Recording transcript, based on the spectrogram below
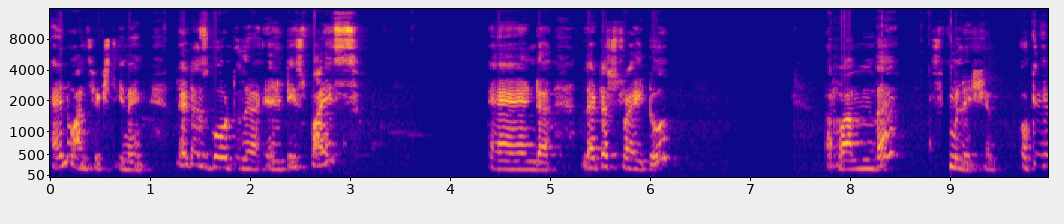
and 169. Let us go to the LT Spice and let us try to run the simulation. Okay.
